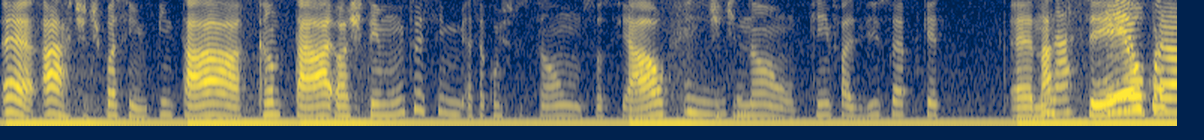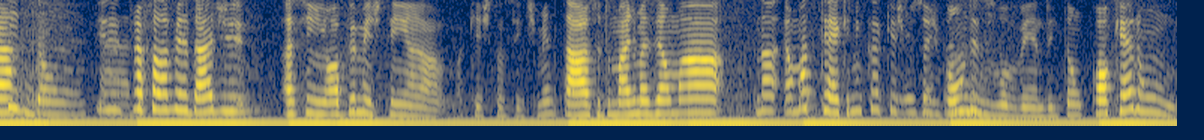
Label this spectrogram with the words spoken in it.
é, arte, tipo assim, pintar, cantar, eu acho que tem muito esse, essa construção social isso. de que não, quem faz isso é porque é, nasceu, nasceu pra. Dom, e pra falar a verdade, assim, obviamente tem a, a questão sentimental e tudo mais, mas é uma. Na, é uma técnica que as Exatamente. pessoas vão desenvolvendo. Então qualquer um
